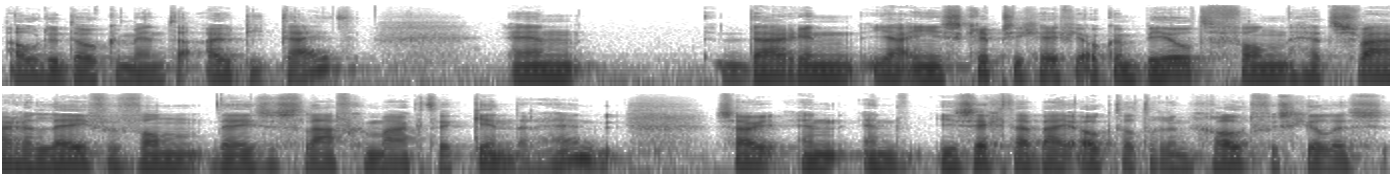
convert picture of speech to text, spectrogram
oude documenten uit die tijd. En daarin, ja, in je scriptie geef je ook een beeld van het zware leven van deze slaafgemaakte kinderen. Hè? Zou je, en, en je zegt daarbij ook dat er een groot verschil is,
